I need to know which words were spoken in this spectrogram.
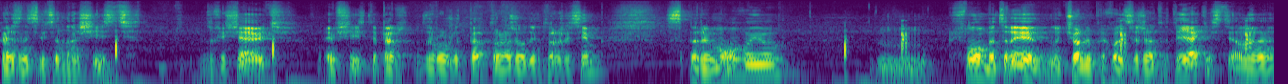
Ферзь націлюється на 6. Захищають. F6. Тепер загрожує тепер тура G1, тура G7 з перемогою. М, Слон b3, ну, чорним приходиться жертвувати якість, але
